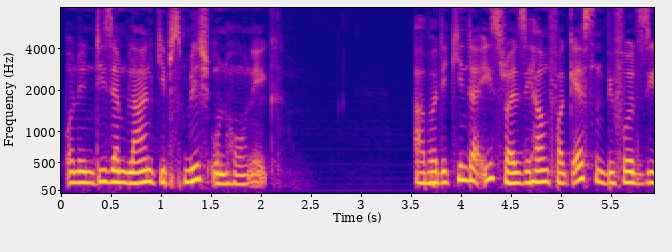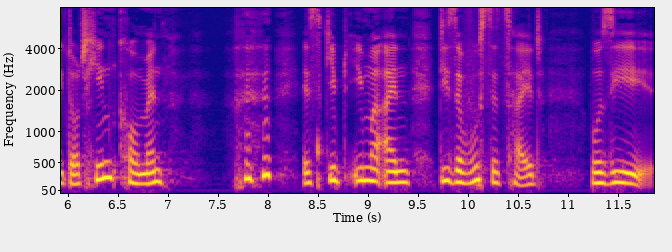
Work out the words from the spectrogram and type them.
Und in diesem Land gibt es Milch und Honig. Aber die Kinder Israels, sie haben vergessen, bevor sie dorthin kommen, es gibt immer ein, diese Wüstezeit, wo sie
